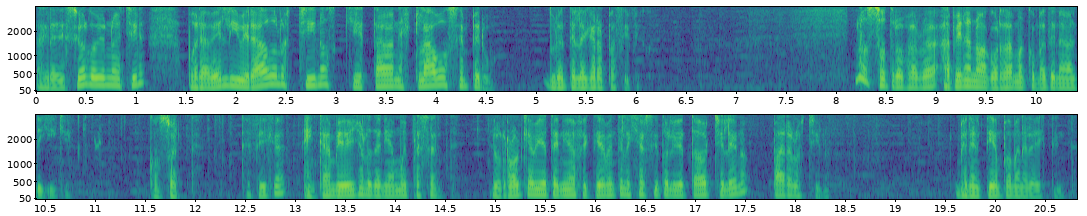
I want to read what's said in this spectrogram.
agradeció al gobierno de Chile por haber liberado a los chinos que estaban esclavos en Perú durante la Guerra del Pacífico. Nosotros, apenas nos acordamos del combate naval de Iquique, con suerte. ¿Te fijas? En cambio, ellos lo tenían muy presente. El rol que había tenido efectivamente el Ejército Libertador chileno para los chinos. Ven el tiempo de manera distinta.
